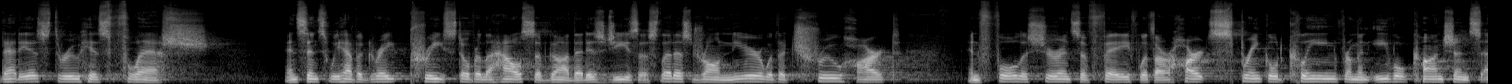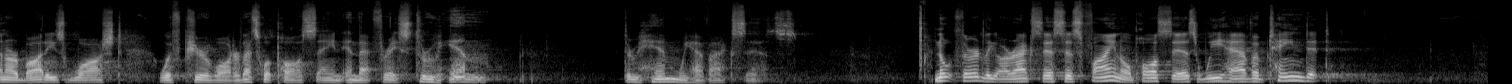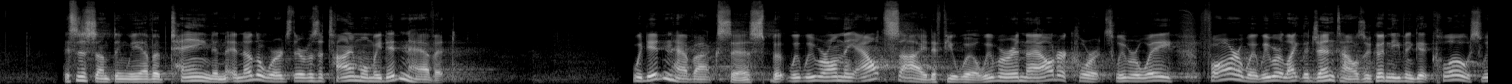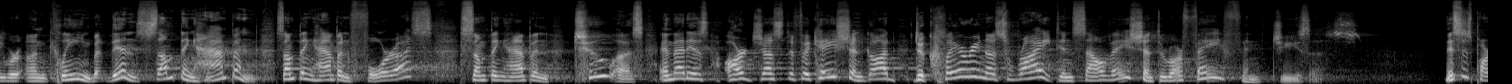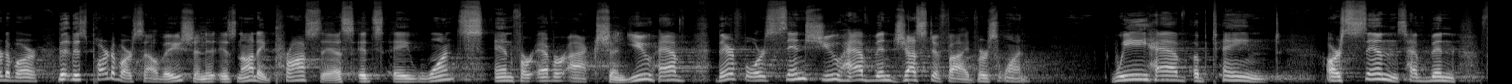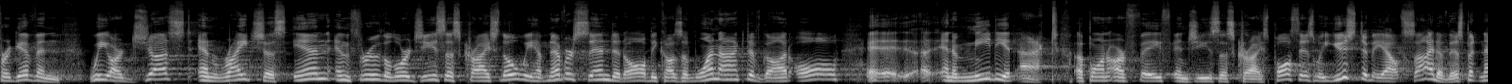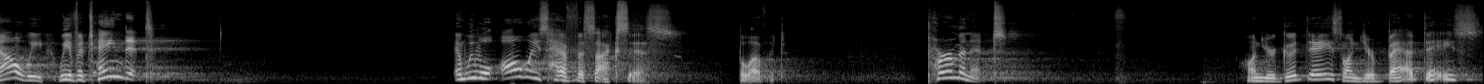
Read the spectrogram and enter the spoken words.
that is, through His flesh. And since we have a great priest over the house of God, that is Jesus, let us draw near with a true heart and full assurance of faith, with our hearts sprinkled clean from an evil conscience and our bodies washed with pure water. That's what Paul is saying in that phrase through him. Through him we have access. Note thirdly, our access is final. Paul says we have obtained it. This is something we have obtained. And in other words, there was a time when we didn't have it. We didn't have access, but we, we were on the outside, if you will. We were in the outer courts. We were way far away. We were like the Gentiles. We couldn't even get close. We were unclean. But then something happened. Something happened for us, something happened to us, and that is our justification. God declaring us right in salvation through our faith in Jesus. This is part of our this part of our salvation is not a process, it's a once and forever action. You have therefore since you have been justified verse 1 we have obtained our sins have been forgiven. We are just and righteous in and through the Lord Jesus Christ, though we have never sinned at all because of one act of God, all eh, eh, an immediate act upon our faith in Jesus Christ. Paul says we used to be outside of this, but now we, we have attained it. And we will always have this access, beloved. Permanent on your good days, on your bad days.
